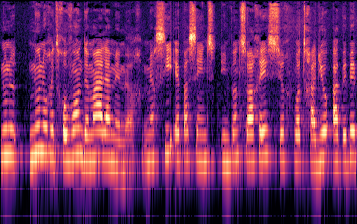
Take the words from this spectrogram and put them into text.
Nous, nous, nous retrouvons demain à la même heure. Merci et passez une, une bonne soirée sur votre radio APP.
